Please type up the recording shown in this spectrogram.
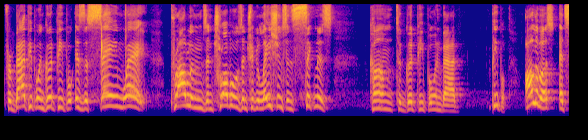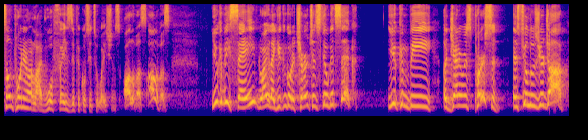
for bad people and good people is the same way. Problems and troubles and tribulations and sickness come to good people and bad people. All of us, at some point in our life, will face difficult situations. All of us, all of us. You can be saved, right? Like you can go to church and still get sick. You can be a generous person and still lose your job.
